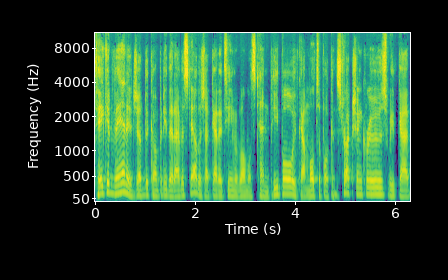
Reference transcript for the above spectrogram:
take advantage of the company that I've established. I've got a team of almost 10 people. We've got multiple construction crews. We've got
